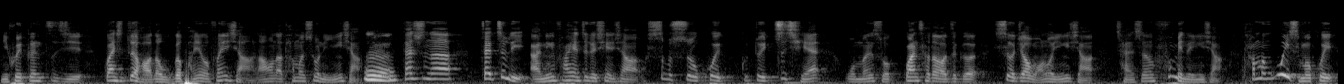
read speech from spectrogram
你会跟自己关系最好的五个朋友分享，然后呢，他们受你影响，嗯，但是呢，在这里啊，您发现这个现象是不是会对之前我们所观察到的这个社交网络影响产生负面的影响？他们为什么会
